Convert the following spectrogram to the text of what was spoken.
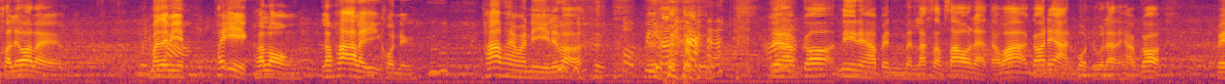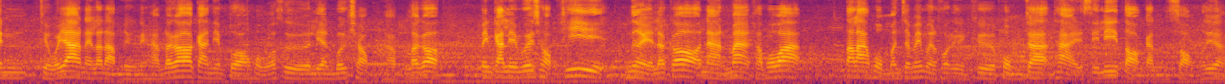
เขาเรียกว่าอะไร มันจะมีพระเอกพระรองแล้วพระอะไรอีกคนหนึ่งพระอภัยมณีหรือเปล่าขอบปีแล้วแหละนะครับก็นี่นะครับเป็นเหมือนรักสามเศร้าแหละแต่ว่าก็ได้อ่านบทดูแล้วนะครับ ก็เป็นถือว่ายากในระดับหนึ่งนะครับ แล้วก็การเตรียมตัวของผมก็คือเรียนเวิร์กช็อปครับแล้วก็เป็นการเรียนเวิร์กช็อปที่เหนื่อยแล้วก็นานมากครับ เพราะว่า ตารางผมมันจะไม่เหมือนคนอื่น คือ ผมจะถ่ายซีรีส์ต่อกัน 2 เรื่อง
